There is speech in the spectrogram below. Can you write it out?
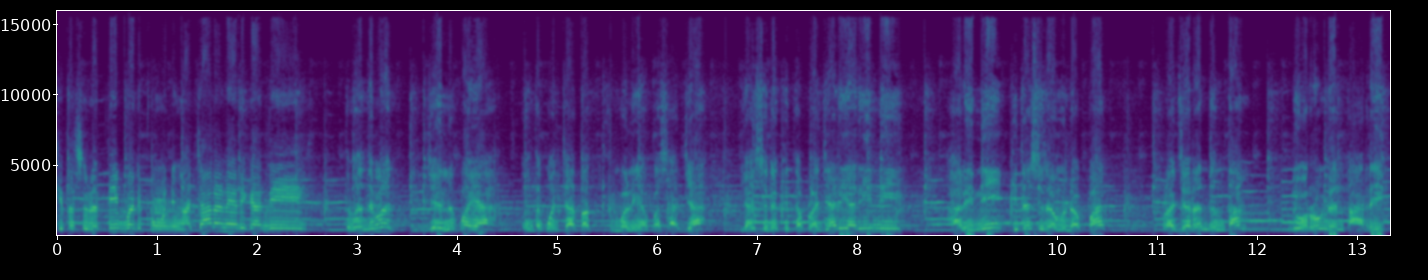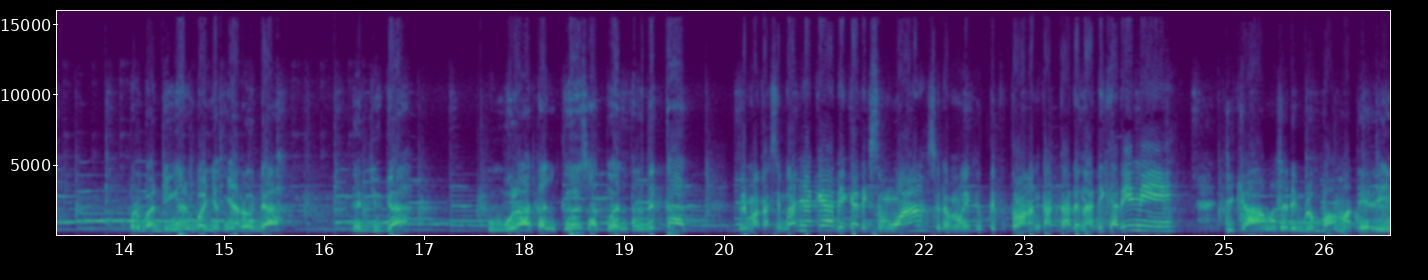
kita sudah tiba di pengunjung acara nih adik-adik. Teman-teman, jangan lupa ya untuk mencatat kembali apa saja yang sudah kita pelajari hari ini. Hari ini kita sudah mendapat pelajaran tentang dorong dan tarik, perbandingan banyaknya roda, dan juga pembulatan ke satuan terdekat. Terima kasih banyak ya adik-adik semua sudah mengikuti petualangan kakak dan adik hari ini. Jika masih ada yang belum paham materi,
